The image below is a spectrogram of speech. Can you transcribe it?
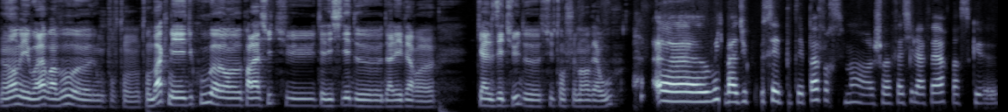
non, non, mais voilà, bravo donc pour ton, ton bac. Mais du coup, par la suite, tu t'es décidé d'aller vers quelles études, suivre ton chemin vers où? Euh, oui, bah du coup, c'était pas forcément un choix facile à faire parce que,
